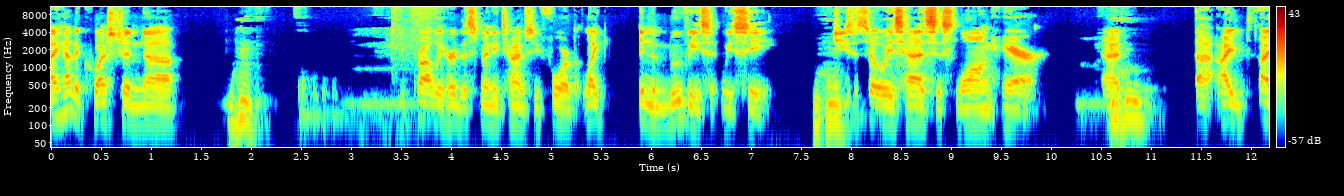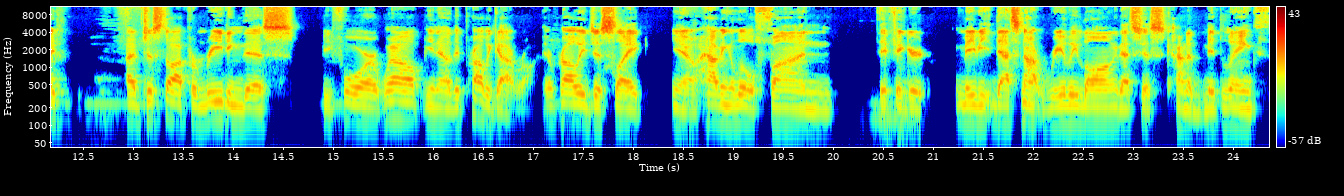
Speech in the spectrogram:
I had a question. Uh, mm-hmm. You probably heard this many times before, but like in the movies that we see, mm-hmm. Jesus always has this long hair. Mm-hmm. I, I, I've just thought from reading this, before, well, you know, they probably got wrong. They're probably just like, you know, having a little fun. They figured maybe that's not really long. That's just kind of mid length.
